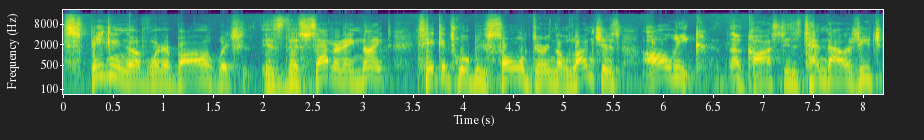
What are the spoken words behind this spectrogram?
Speaking of Winter Ball, which is this Saturday night, tickets will be sold during the lunches all week. The cost is $10 each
